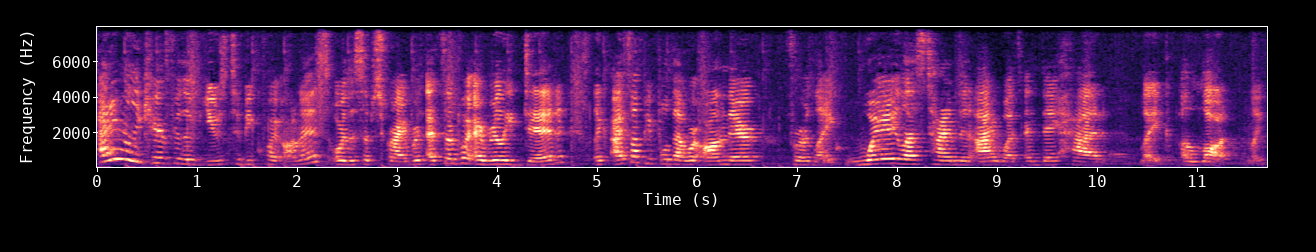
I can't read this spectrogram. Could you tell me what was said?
I didn't really care for the views to be quite honest, or the subscribers. At some point, I really did. Like, I saw people that were on there for like way less time than I was, and they had like a lot, like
